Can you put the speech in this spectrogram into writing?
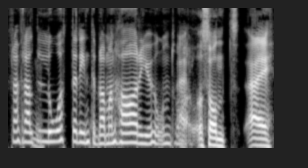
Framförallt mm. låter det inte bra. Man hör ju hur ont hon har. Och sånt, nej.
